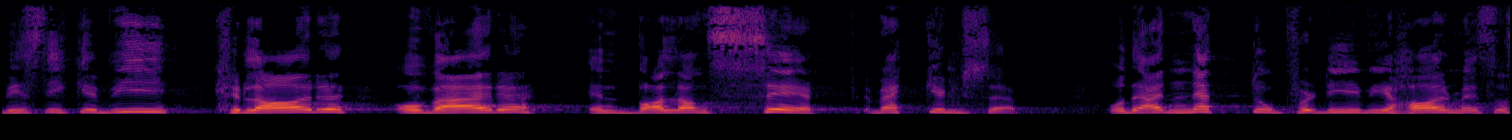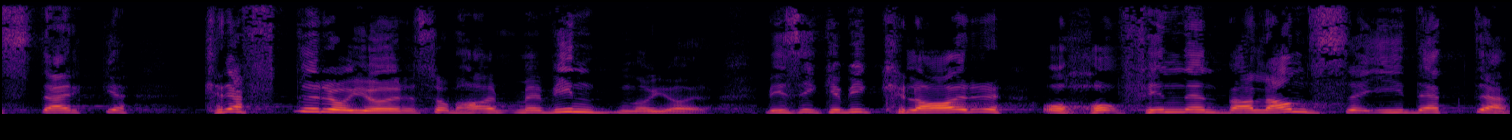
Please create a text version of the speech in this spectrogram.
Hvis ikke vi klarer å være en balansert vekkelse og det er nettopp fordi vi har med så sterke krefter å gjøre som har med vinden å gjøre. Hvis ikke vi klarer å finne en balanse i dette,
